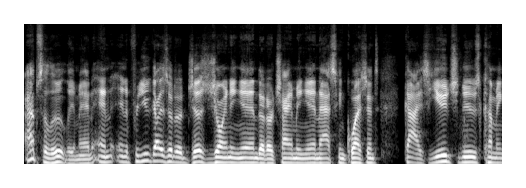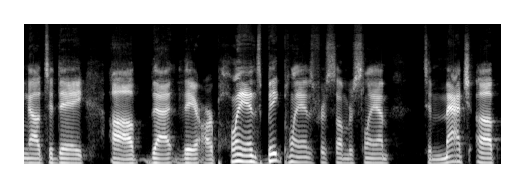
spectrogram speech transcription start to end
Absolutely, man. And and for you guys that are just joining in, that are chiming in, asking questions, guys, huge news coming out today uh, that there are plans, big plans for SummerSlam to match up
